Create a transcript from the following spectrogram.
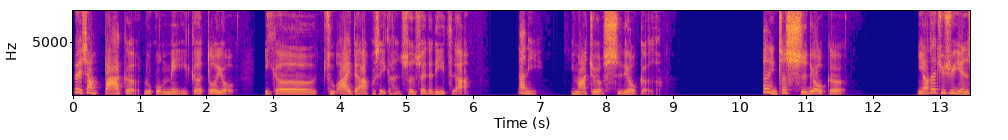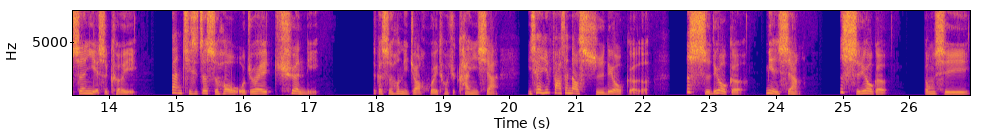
所以像八个，如果每一个都有一个阻碍的啊，或是一个很顺遂的例子啊，那你起码就有十六个了。那你这十六个，你要再继续延伸也是可以，但其实这时候我就会劝你，这个时候你就要回头去看一下，你现在已经发散到十六个了。这十六个面相，这十六个东西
